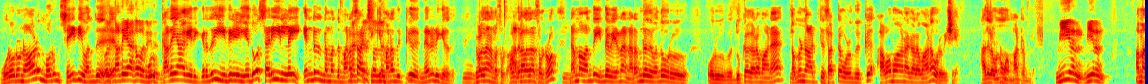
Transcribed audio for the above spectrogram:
ஒரு ஒரு நாளும் வரும் செய்தி வந்து கதையாக ஒரு கதையாக இருக்கிறது. இதில் ஏதோ சரியில்லை என்று நமது மனசாட்சிக்கு. மனதுக்கு நெருடுகிறது. இவ்வளவுதான் நம்ம சொல்றோம். அவ்வளவுதான் அதனால தான் சொல்றோம். நம்ம வந்து இந்த ஏன்னா நடந்தது வந்து ஒரு ஒரு துக்ககரமான தமிழ்நாட்டு சட்ட ஒழுங்குக்கு அவமானகரமான ஒரு விஷயம். அதுல ஒன்றும் மாற்றம் இல்லை. வீரன் வீரன். ஆமா.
